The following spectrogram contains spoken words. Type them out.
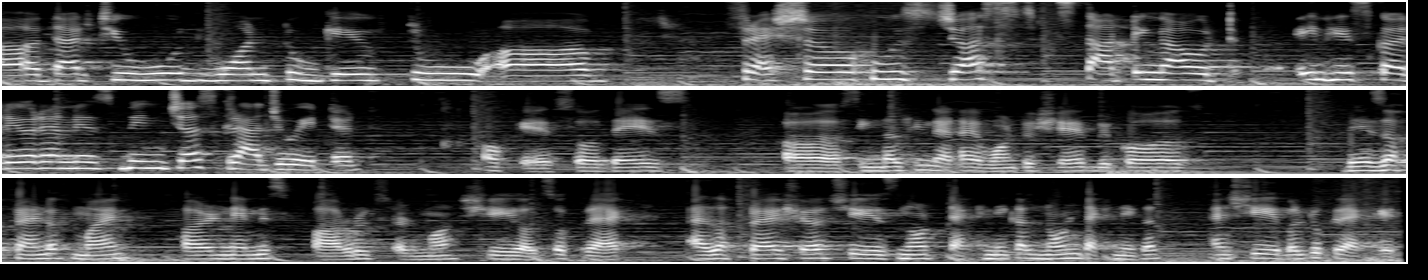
uh, that you would want to give to a fresher who's just starting out in his career and has been just graduated? Okay, so there is a single thing that I want to share because there is a friend of mine. Her name is Parul Sharma. She also cracked as a fresher. She is not technical, non-technical, and she able to crack it.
